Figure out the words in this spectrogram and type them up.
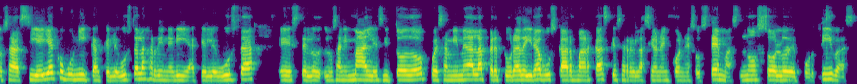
o sea, si ella comunica que le gusta la jardinería, que le gusta este, los animales y todo, pues a mí me da la apertura de ir a buscar marcas que se relacionen con esos temas, no solo deportivas.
